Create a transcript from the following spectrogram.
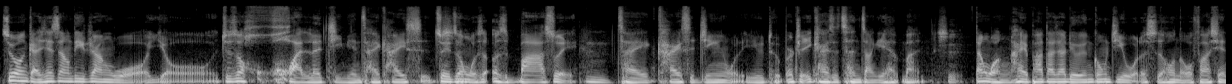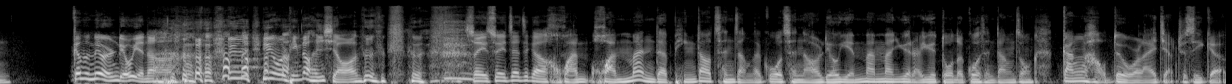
所以我很感谢上帝，让我有就是缓了几年才开始。最终我是二十八岁，嗯，才开始经营我的 YouTube，而且一开始成长也很慢。是，当我很害怕大家留言攻击我的时候呢，我发现根本没有人留言啊，因为因为我们频道很小啊。所以，所以在这个缓缓慢的频道成长的过程，然后留言慢慢越来越多的过程当中，刚好对我来讲就是一个。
